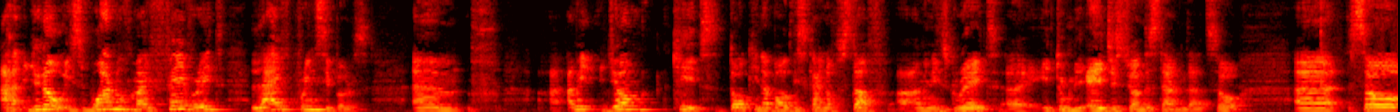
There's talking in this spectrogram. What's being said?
Uh, you know, it's one of my favorite life principles. Um, I mean, young kids talking about this kind of stuff, I mean, it's great. Uh, it took me ages to understand that. So, uh, so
